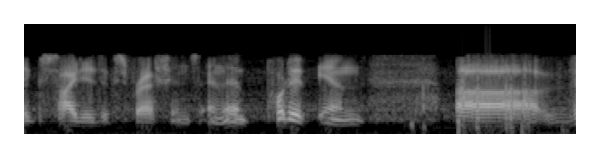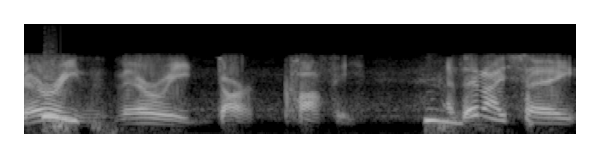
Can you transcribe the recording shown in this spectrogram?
excited expressions, and then put it in uh, very, very dark coffee. And then I say,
